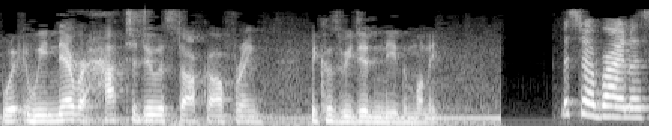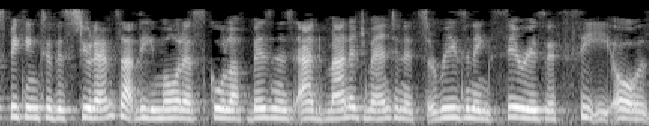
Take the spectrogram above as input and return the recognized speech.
We, we never had to do a stock offering because we didn't need the money. Mr. O'Brien was speaking to the students at the Mona School of Business and Management in its Reasoning Series with CEOs.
